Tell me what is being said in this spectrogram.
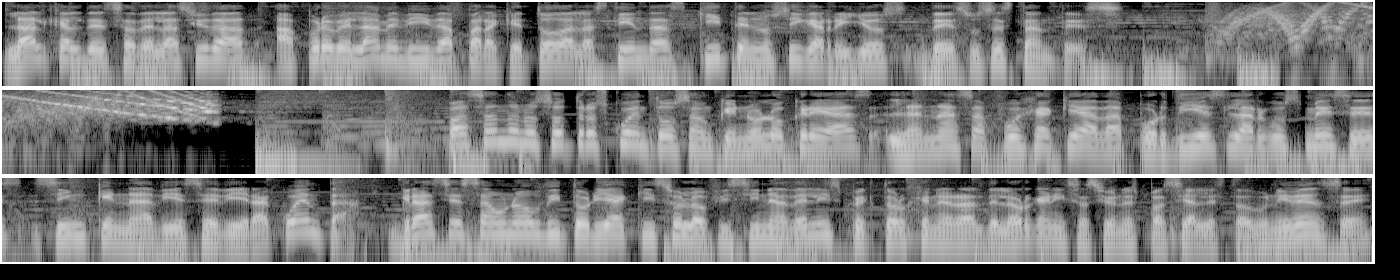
la alcaldesa de la ciudad, apruebe la medida para que todas las tiendas quiten los cigarrillos de sus estantes. Pasándonos otros cuentos, aunque no lo creas, la NASA fue hackeada por 10 largos meses sin que nadie se diera cuenta. Gracias a una auditoría que hizo la oficina del inspector general de la Organización Espacial Estadounidense,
